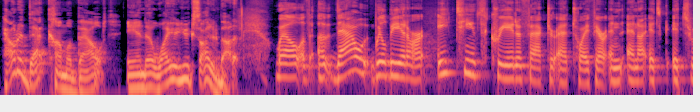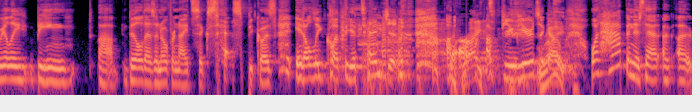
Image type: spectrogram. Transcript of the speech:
How did that come about and uh, why are you excited about it? Well, well, uh, now we'll be at our 18th Creative Factor at Toy Fair, and and uh, it's it's really being uh, billed as an overnight success because it only caught the attention right. a, a, few years ago. Right. What happened is that a, a,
